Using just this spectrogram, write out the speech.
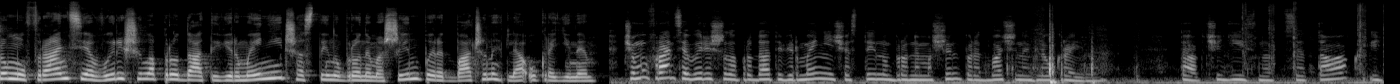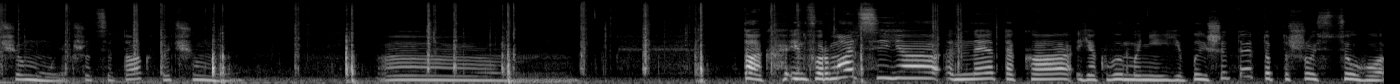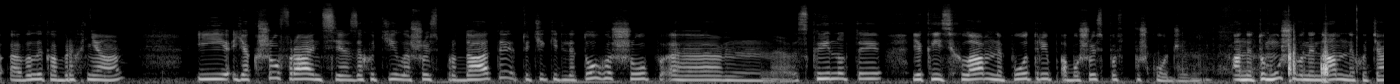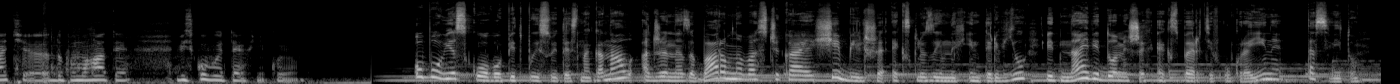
Чому Франція вирішила продати Вірменії частину бронемашин, передбачених для України? Чому Франція вирішила продати Вірменії частину бронемашин, передбачених для України? Так, чи дійсно це так і чому? Якщо це так, то чому? Ем, Так, інформація не така, як ви мені її пишете. Тобто, щось з цього е, велика брехня. І якщо Франція захотіла щось продати, то тільки для того, щоб ем, скинути якийсь хлам, непотріб або щось пошкоджене, а не тому, що вони нам не хочуть е, допомагати військовою технікою. Обов'язково підписуйтесь на канал, адже незабаром на вас чекає ще більше ексклюзивних інтерв'ю від найвідоміших експертів України та світу.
